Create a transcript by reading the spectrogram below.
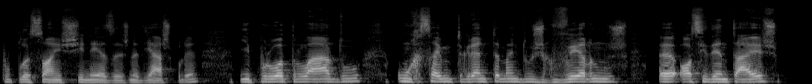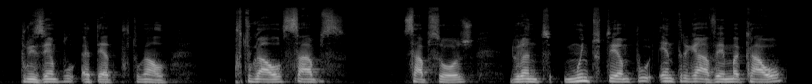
populações chinesas na diáspora e, por outro lado, um receio muito grande também dos governos uh, ocidentais, por exemplo, até de Portugal. Portugal, sabe-se, sabe-se hoje, durante muito tempo entregava em Macau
